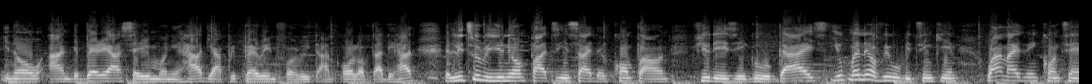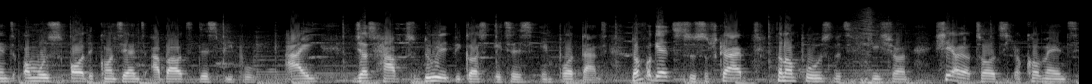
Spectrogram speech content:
you know, and the burial ceremony, how they are preparing for it, and all of that. They had a little reunion party inside the compound a few days ago, guys. You many of you will be thinking, why am I doing content? Almost all the content about these people. I just have to do it because it is important. Don't forget to subscribe, turn on post notification, share your thoughts, your comments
